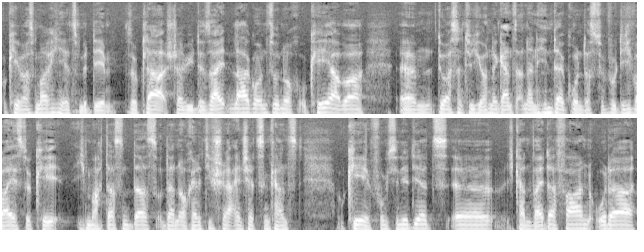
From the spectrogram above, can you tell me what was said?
okay, was mache ich jetzt mit dem? So klar, stabile Seitenlage und so noch okay, aber ähm, du hast natürlich auch einen ganz anderen Hintergrund, dass du wirklich weißt, okay, ich mache das und das und dann auch relativ schnell einschätzen kannst, okay, funktioniert jetzt, äh, ich kann weiterfahren oder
